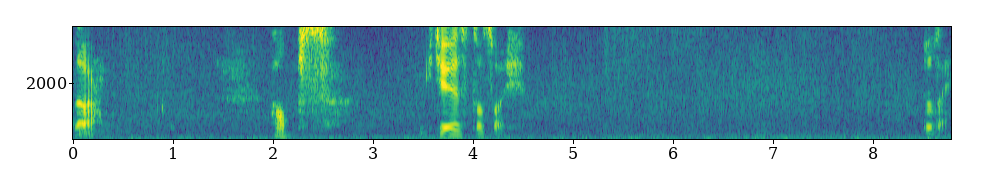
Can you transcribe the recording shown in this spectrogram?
Dobra. Hops. Gdzie jest to coś? Tutaj.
